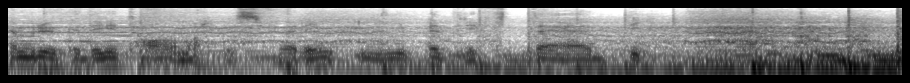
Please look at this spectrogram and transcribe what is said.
kan bruke digital markedsføring i bedriften din.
